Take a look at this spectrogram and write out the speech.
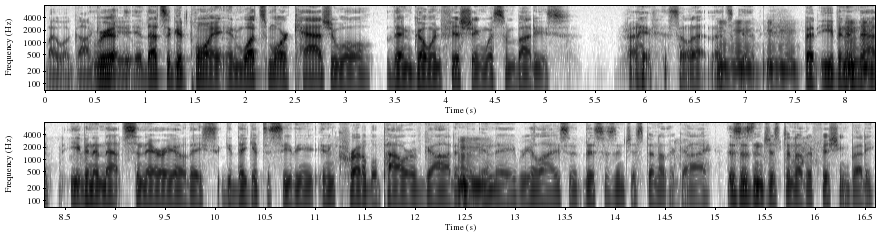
by what God can Re- do. That's a good point. And what's more casual than going fishing with some buddies? right? So that, that's mm-hmm, good. Mm-hmm, but even mm-hmm. in that even in that scenario, they they get to see the incredible power of God, and, and mm-hmm. they realize that this isn't just another guy. This isn't just another fishing buddy.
